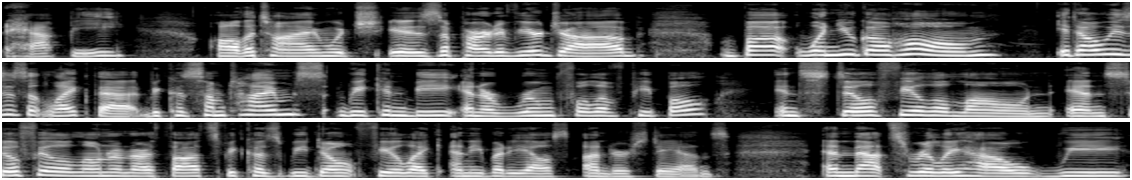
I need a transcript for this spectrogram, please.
happy all the time, which is a part of your job. But when you go home, it always isn't like that because sometimes we can be in a room full of people and still feel alone and still feel alone in our thoughts because we don't feel like anybody else understands. And that's really how we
